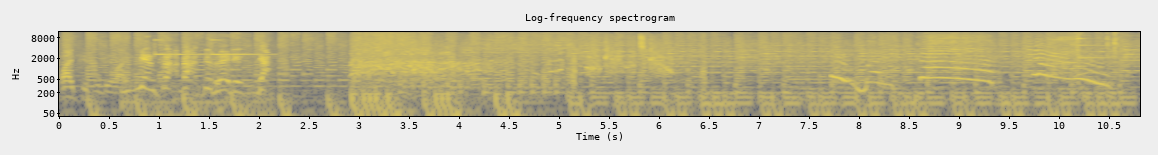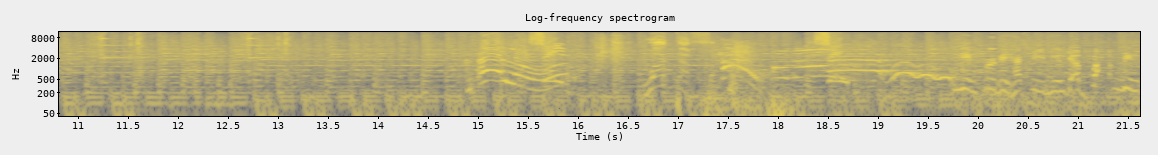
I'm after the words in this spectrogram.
White people be like, man, blah, blah, dude, ready, yeah. Oh Hello! See? pretty happy meal ya bakmin.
